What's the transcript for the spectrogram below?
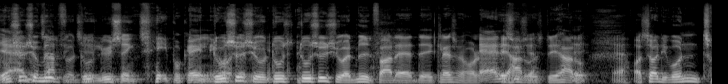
Du synes jo, Middelfart- til Lysing til i pokalen. Du synes, jo, du, du synes jo, at Middelfart er et øh, klassehold. Ja, det har synes du, jeg. Det har du. Det- ja. Og så har de vundet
